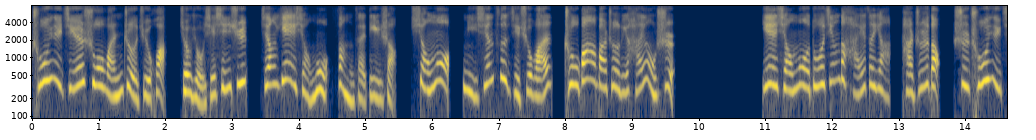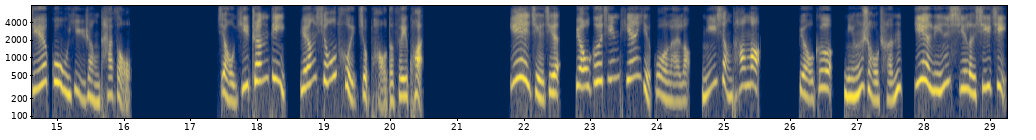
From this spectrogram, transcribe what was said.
楚玉洁说完这句话，就有些心虚，将叶小木放在地上。小莫，你先自己去玩，楚爸爸这里还有事。叶小莫多精的孩子呀，他知道是楚雨洁故意让他走，脚一沾地，两小腿就跑得飞快。叶姐姐，表哥今天也过来了，你想他吗？表哥宁少臣，叶林吸了吸气，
